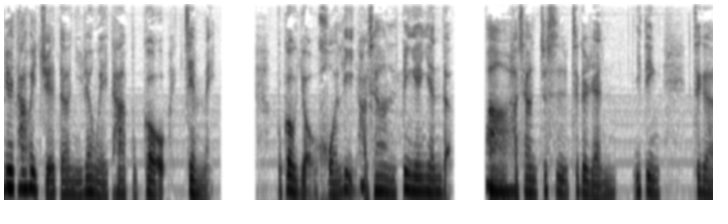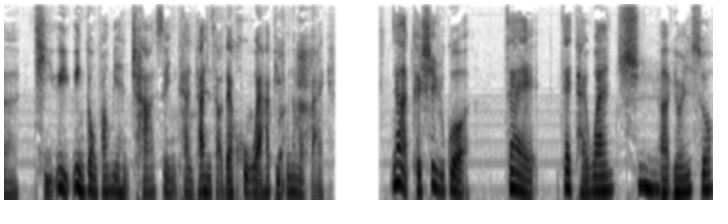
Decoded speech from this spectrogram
因为他会觉得你认为他不够健美，不够有活力，好像病恹恹的啊、好像就是这个人一定这个体育运动方面很差，所以你看他很少在户外，他皮肤那么白。那可是如果在在台湾是啊、呃，有人说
